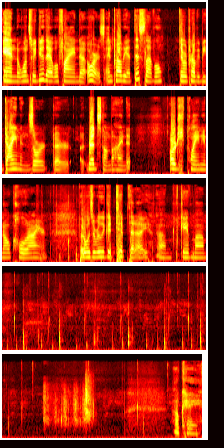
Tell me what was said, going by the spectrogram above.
And once we do that, we'll find uh, ores. And probably at this level, there would probably be diamonds or, or redstone behind it. Or just plain, you know, coal or iron. But it was a really good tip that I um, gave mom. Okay.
